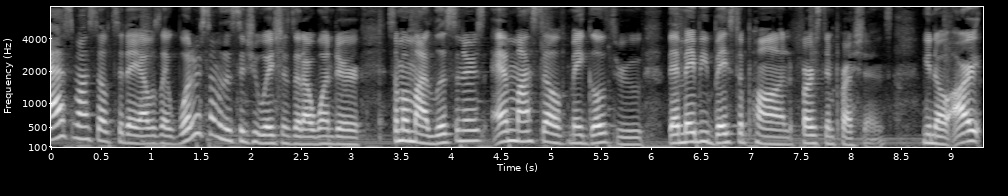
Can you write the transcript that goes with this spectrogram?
asked myself today i was like what are some of the situations that i wonder some of my listeners and myself may go through that may be based upon first impressions. You know, are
